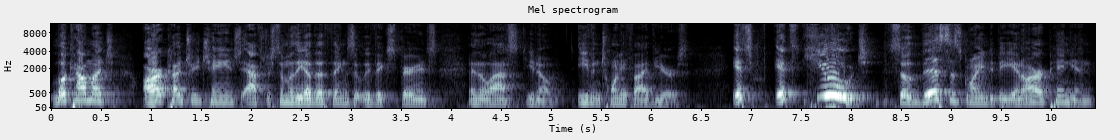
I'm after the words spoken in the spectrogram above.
Look how much our country changed after some of the other things that we've experienced in the last, you know, even 25 years. It's it's huge. So this is going to be, in our opinion,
